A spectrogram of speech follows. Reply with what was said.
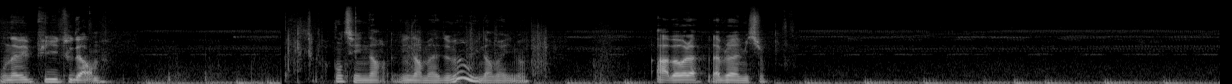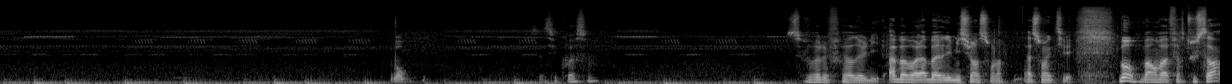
on n'avait plus du tout d'armes. Par contre, c'est une, ar- une arme à deux mains ou une arme à une main? Ah bah voilà, là voilà la mission. Bon. Ça c'est quoi ça? Vrai le frère de Lee. Ah bah voilà, bah les missions elles sont là. Elles sont activées. Bon, bah on va faire tout ça.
